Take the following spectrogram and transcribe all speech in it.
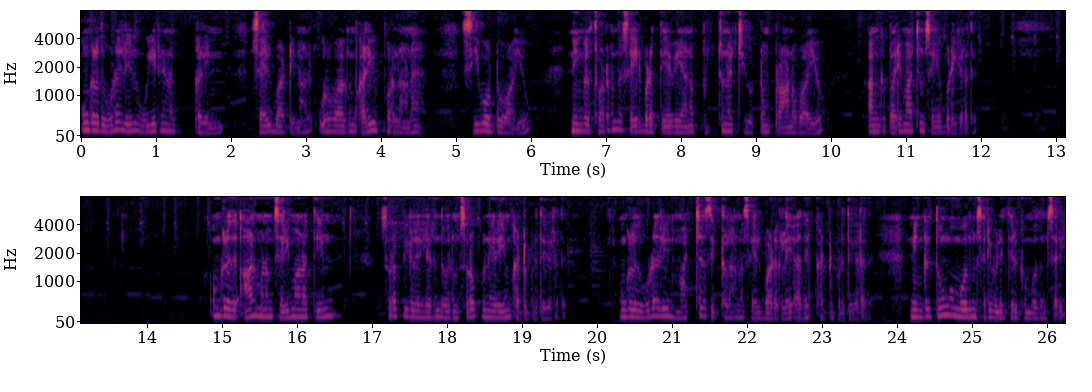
உங்களது உடலில் உயிரினங்களின் செயல்பாட்டினால் உருவாகும் கழிவுப் பொருளான CO2 வாயு நீங்கள் தொடர்ந்து செயல்பட தேவையான புத்துணர்ச்சியூட்டும் பிராணவாயு அங்கு பரிமாற்றம் செய்யப்படுகிறது. உங்களது ஆழ்மனம் செரிமானத்தையும் சுரப்பிகளிலிருந்து வரும் சுரப்பு நீரையும் கட்டுப்படுத்துகிறது. உங்களது உடலின் மற்ற சிக்கலான செயல்பாடுகளை அது கட்டுப்படுத்துகிறது. நீங்கள் தூங்கும் போதும் சரி விழித்திருக்கும் போதும் சரி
